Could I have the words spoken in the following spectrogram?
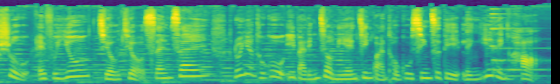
鼠 fu 九九三三。轮源投顾一百零九年经管投顾新字第零一零号。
